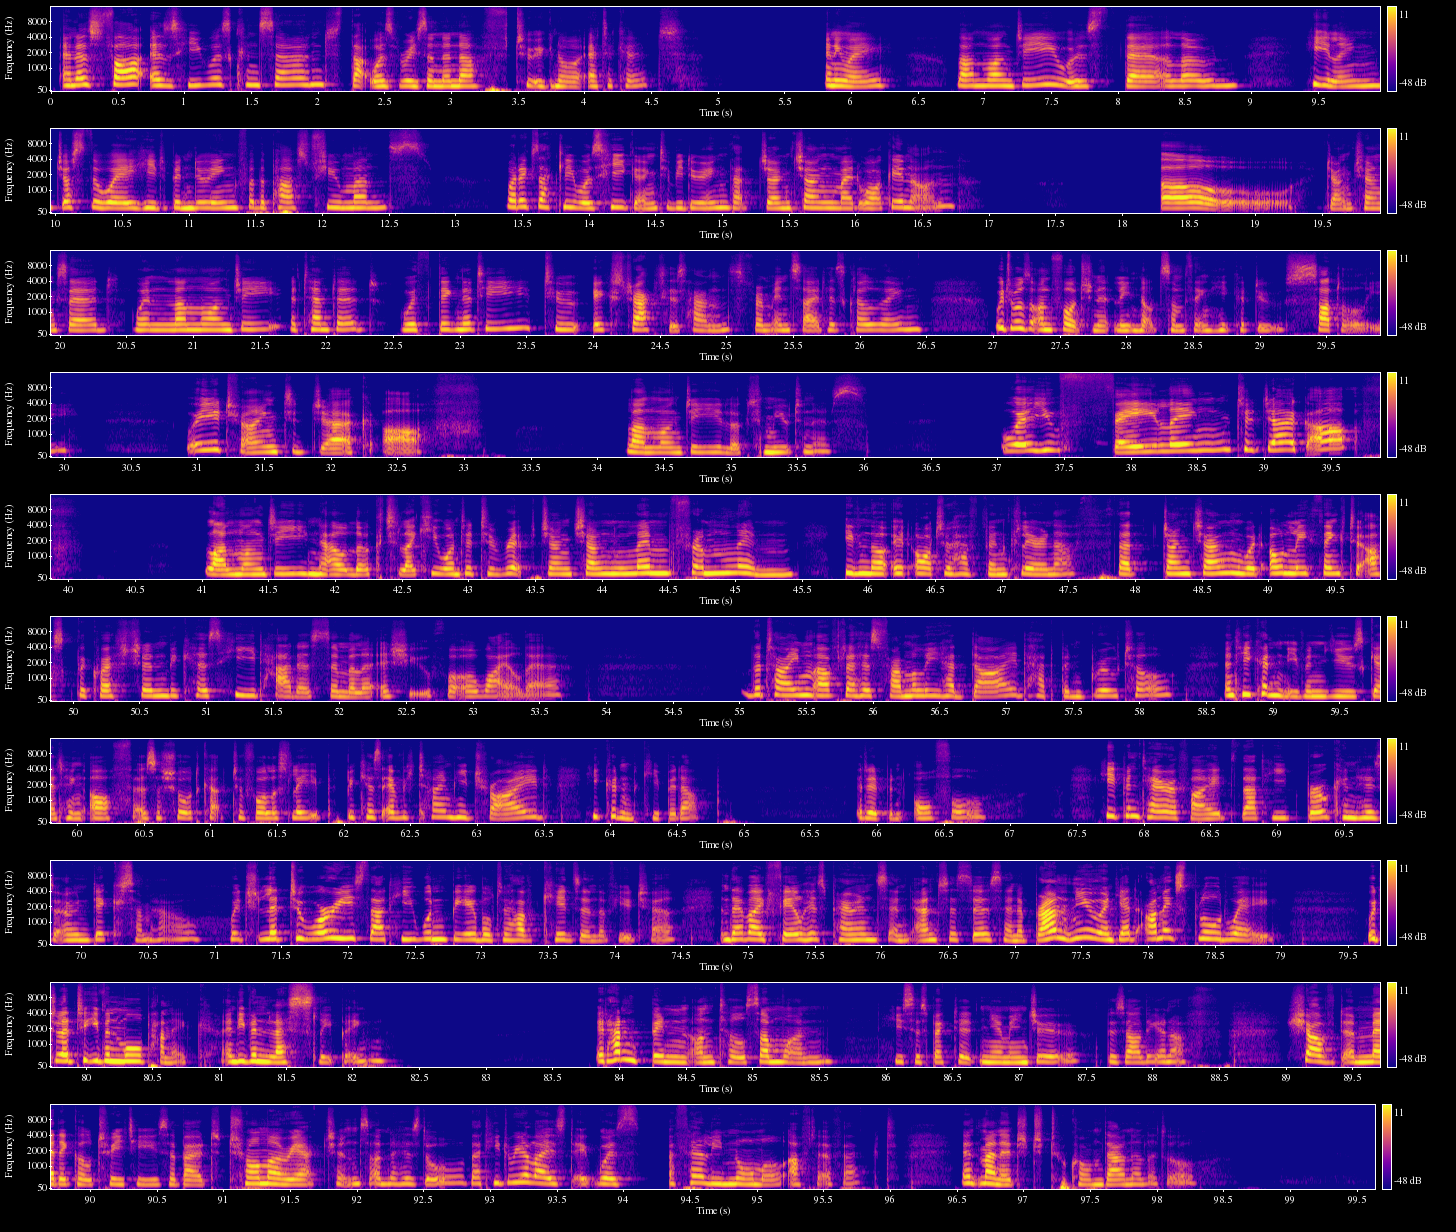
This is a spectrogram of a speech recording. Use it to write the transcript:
and as far as he was concerned, that was reason enough to ignore etiquette. Anyway, Lan Wangji was there alone. healing just the way he'd been doing for the past few months. What exactly was he going to be doing that Jiang Cheng might walk in on? Oh, Jiang Cheng said, when Lan Wangji attempted, with dignity, to extract his hands from inside his clothing, which was unfortunately not something he could do subtly. Were you trying to jerk off? Lan Wangji looked mutinous. Were you failing to jerk off? Lan Wangji now looked like he wanted to rip Jiang Cheng limb from limb, even though it ought to have been clear enough that Jiang Cheng would only think to ask the question because he'd had a similar issue for a while there. The time after his family had died had been brutal, and he couldn't even use getting off as a shortcut to fall asleep because every time he tried, he couldn't keep it up. It had been awful, He'd been terrified that he'd broken his own dick somehow, which led to worries that he wouldn't be able to have kids in the future, and thereby fail his parents and ancestors in a brand new and yet unexplored way, which led to even more panic and even less sleeping. It hadn't been until someone, he suspected Nie Mingjue, bizarrely enough, shoved a medical treatise about trauma reactions under his door that he'd realized it was a fairly normal after effect and managed to calm down a little.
